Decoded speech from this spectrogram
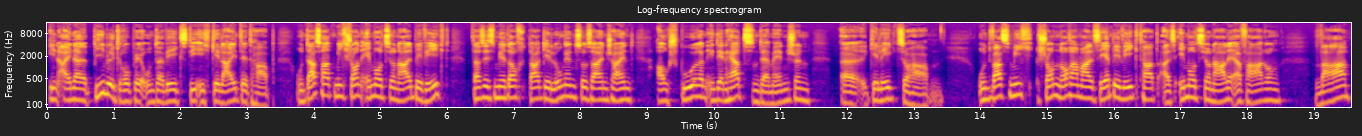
in einer Bibelgruppe unterwegs, die ich geleitet habe. Und das hat mich schon emotional bewegt, dass es mir doch da gelungen zu sein scheint, auch Spuren in den Herzen der Menschen äh, gelegt zu haben. Und was mich schon noch einmal sehr bewegt hat als emotionale Erfahrung, war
